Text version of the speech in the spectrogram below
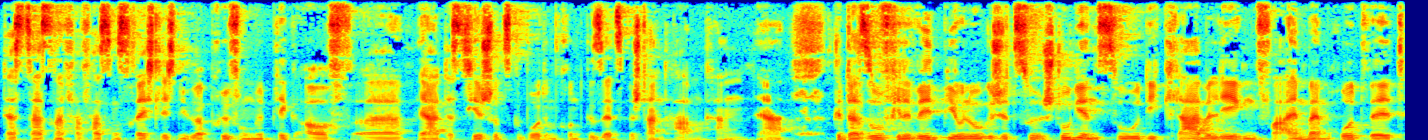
dass das einer verfassungsrechtlichen Überprüfung mit Blick auf äh, ja, das Tierschutzgebot im Grundgesetz Bestand haben kann. Ja, es gibt da so viele wildbiologische zu, Studien zu, die klar belegen, vor allem beim Rotwild,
